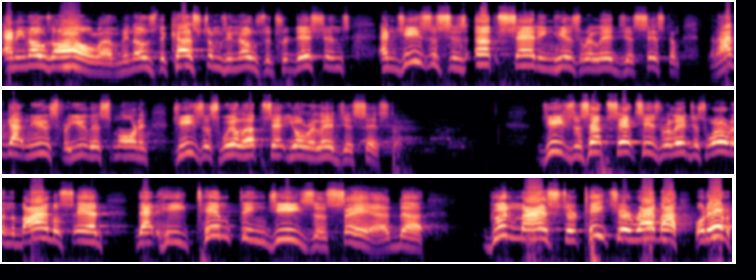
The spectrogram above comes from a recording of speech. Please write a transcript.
and he knows all of them. He knows the customs, he knows the traditions, and Jesus is upsetting his religious system. And I've got news for you this morning. Jesus will upset your religious system. Jesus upsets his religious world, and the Bible said that he, tempting Jesus, said, uh, Good master, teacher, rabbi, whatever,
